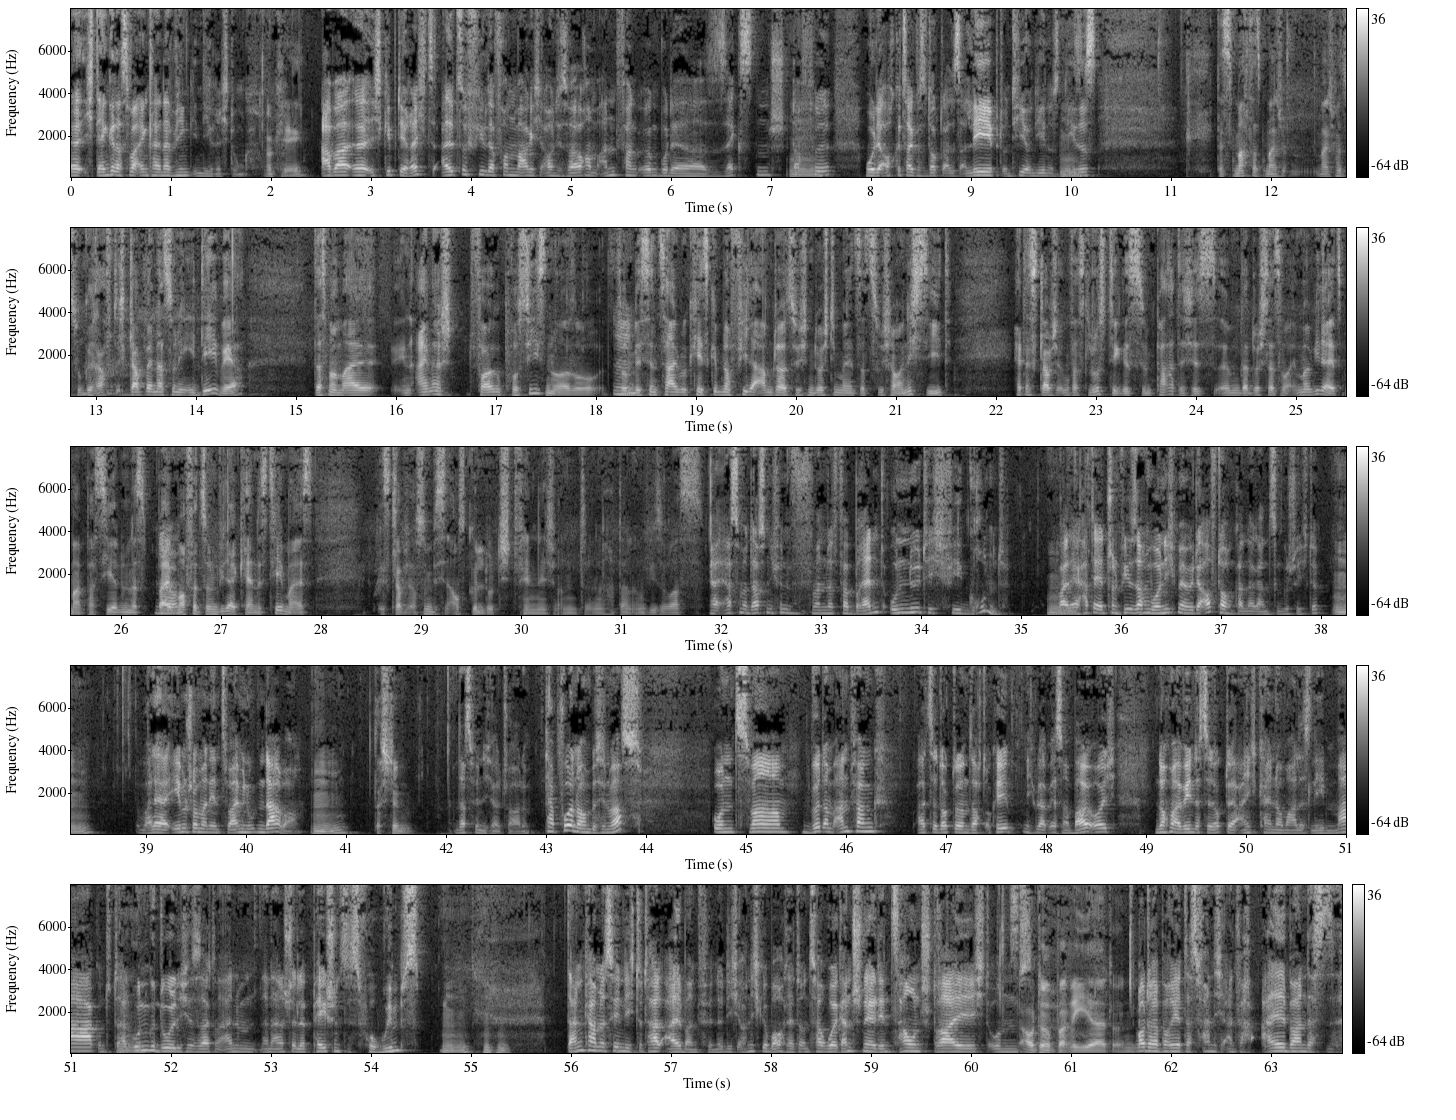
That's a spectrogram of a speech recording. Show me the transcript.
Äh, ich denke, das war ein kleiner Wink in die Richtung. Okay. Aber äh, ich gebe dir recht, allzu viel davon mag ich auch nicht. Das war auch am Anfang irgendwo der sechsten Staffel, wo der auch gezeigt hat, was der Doktor alles erlebt und hier und jenes und dieses. Das macht das manchmal, manchmal zu gerafft. Ich glaube, wenn das so eine Idee wäre, dass man mal in einer Folge pro Season oder so so ein bisschen zeigt, okay, es gibt noch viele Abenteuer zwischendurch, die man jetzt als Zuschauer nicht sieht, hätte das, glaube ich, irgendwas Lustiges, Sympathisches, ähm, dadurch, dass es immer wieder jetzt mal passiert und das bei Ja. Moffat so ein wiederkehrendes Thema ist, ist, glaube ich, auch so ein bisschen ausgelutscht, finde ich, und äh, hat dann irgendwie sowas. Ja, erstmal das und ich finde, man das verbrennt unnötig viel Grund. Weil er hat ja jetzt schon viele Sachen, wo er nicht mehr wieder auftauchen kann in der ganzen Geschichte. Weil er eben schon mal in zwei Minuten da war. Mhm, das stimmt. Das finde ich halt schade. Ich habe vorher noch ein bisschen was. Und zwar wird am Anfang, als der Doktor dann sagt, okay, ich bleibe erstmal bei euch, nochmal erwähnt, dass der Doktor ja eigentlich kein normales Leben mag und total ungeduldig ist. Er sagt an, einem, an einer Stelle, Patience is for Wimps. Dann kam eine Szene, die ich total albern finde, die ich auch nicht gebraucht hätte. Und zwar, wo er ganz schnell den Zaun streicht und Das Auto repariert und, Auto repariert. Das fand ich einfach albern. Das äh,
